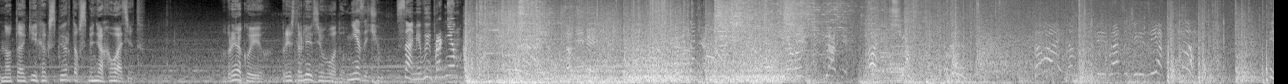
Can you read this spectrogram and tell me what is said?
Но таких экспертов с меня хватит. В реку их, пристрелите в воду. Незачем. Сами выпрыгнем. За ними! Давай, нам нужно перебраться через реку! Так,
